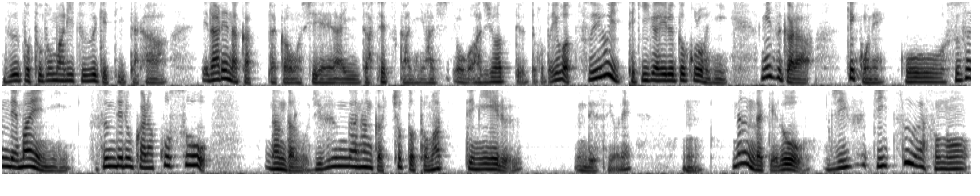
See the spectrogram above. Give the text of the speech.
ずっと留まり続けていたら、得られなかったかもしれない挫折感に味を味わってるってこと要は強い敵がいるところに、自ら結構ね、こう、進んで前に進んでるからこそ、なんだろう、自分がなんかちょっと止まって見えるんですよね。うん。なんだけど、自実はその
